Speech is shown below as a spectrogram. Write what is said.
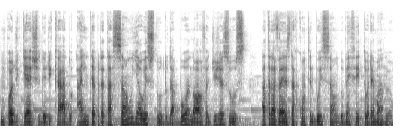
um podcast dedicado à interpretação e ao estudo da Boa Nova de Jesus através da contribuição do benfeitor Emmanuel.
